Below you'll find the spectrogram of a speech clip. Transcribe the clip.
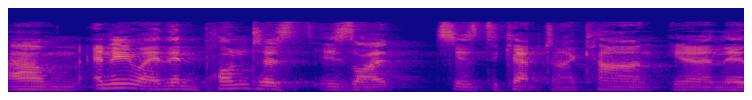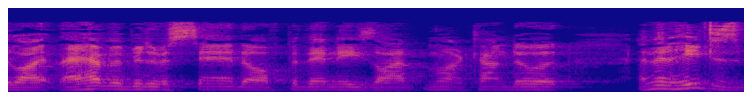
Um, and anyway, then Pontus is like, says to Captain, I can't, you know, and they're like, they have a bit of a standoff, but then he's like, no, I can't do it. And then he just,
